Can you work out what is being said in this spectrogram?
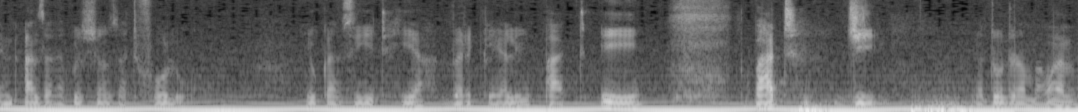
and answer the questions that follow. You can see it here very clearly. Part a part g. Told number one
